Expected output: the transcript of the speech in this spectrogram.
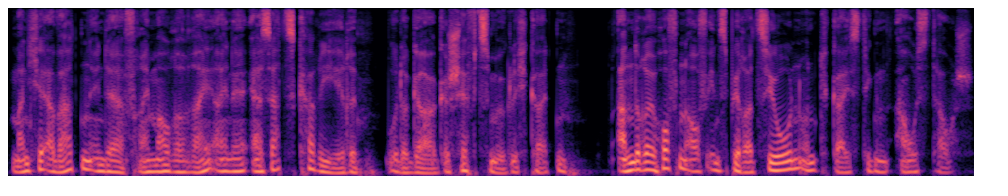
Manche erwarten in der Freimaurerei eine Ersatzkarriere oder gar Geschäftsmöglichkeiten. Andere hoffen auf Inspiration und geistigen Austausch.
